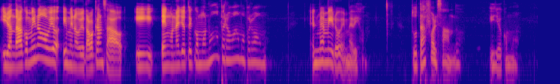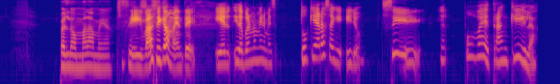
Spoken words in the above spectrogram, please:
y yo andaba con mi novio y mi novio estaba cansado. Y en una yo estoy como, no, pero vamos, pero vamos. Él me miró y me dijo, tú estás forzando. Y yo como, Perdón, mala mía. sí, básicamente. Y, él, y después me mira y me dice, ¿tú quieres seguir? Y yo, sí. Y él, pues ve, tranquila.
